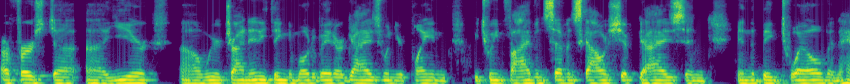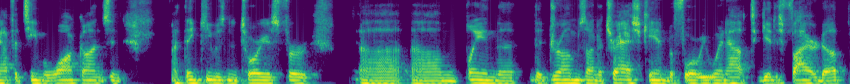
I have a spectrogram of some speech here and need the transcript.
our first uh, uh, year, uh, we were trying anything to motivate our guys when you're playing between five and seven scholarship guys and in the Big 12 and half a team of walk ons. And I think he was notorious for uh, um, playing the the drums on a trash can before we went out to get us fired up.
